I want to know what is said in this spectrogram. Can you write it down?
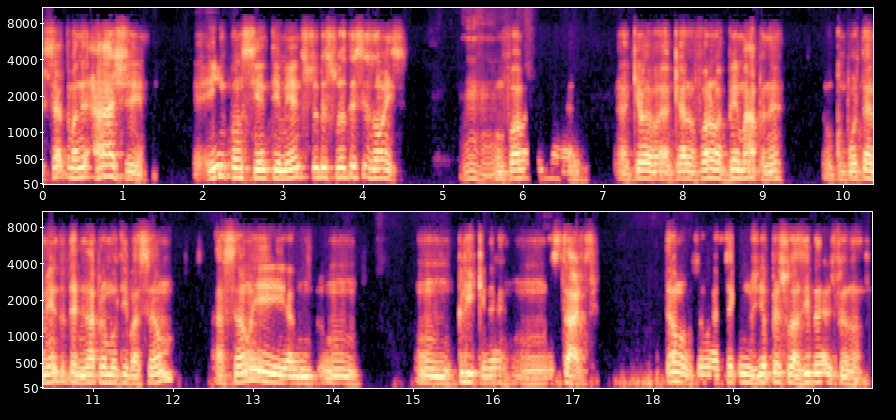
de certa maneira, age inconscientemente sobre suas decisões. Uhum. Conforme aquela, aquela forma B-mapa, né? O comportamento determinado pela motivação, ação e um, um, um clique, né? Um start. Então, são as tecnologias persuasivas, né, Fernando?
